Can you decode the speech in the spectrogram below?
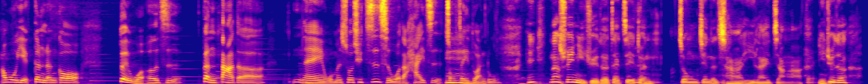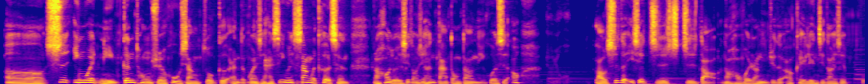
而我也更能够对我儿子更大的。那我们说去支持我的孩子走这一段路，哎、嗯，那所以你觉得在这一段中间的差异来讲啊，嗯、你觉得呃是因为你跟同学互相做个案的关系，还是因为上了课程，然后有一些东西很打动到你，或者是哦老师的一些指指导，然后会让你觉得哦可以连接到一些部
